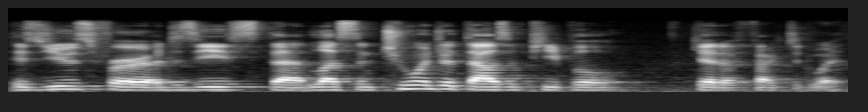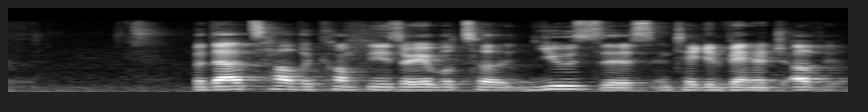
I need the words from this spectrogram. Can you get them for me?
is used for a disease that less than 200,000 people get affected with. But that's how the companies are able to use this and take advantage of it.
